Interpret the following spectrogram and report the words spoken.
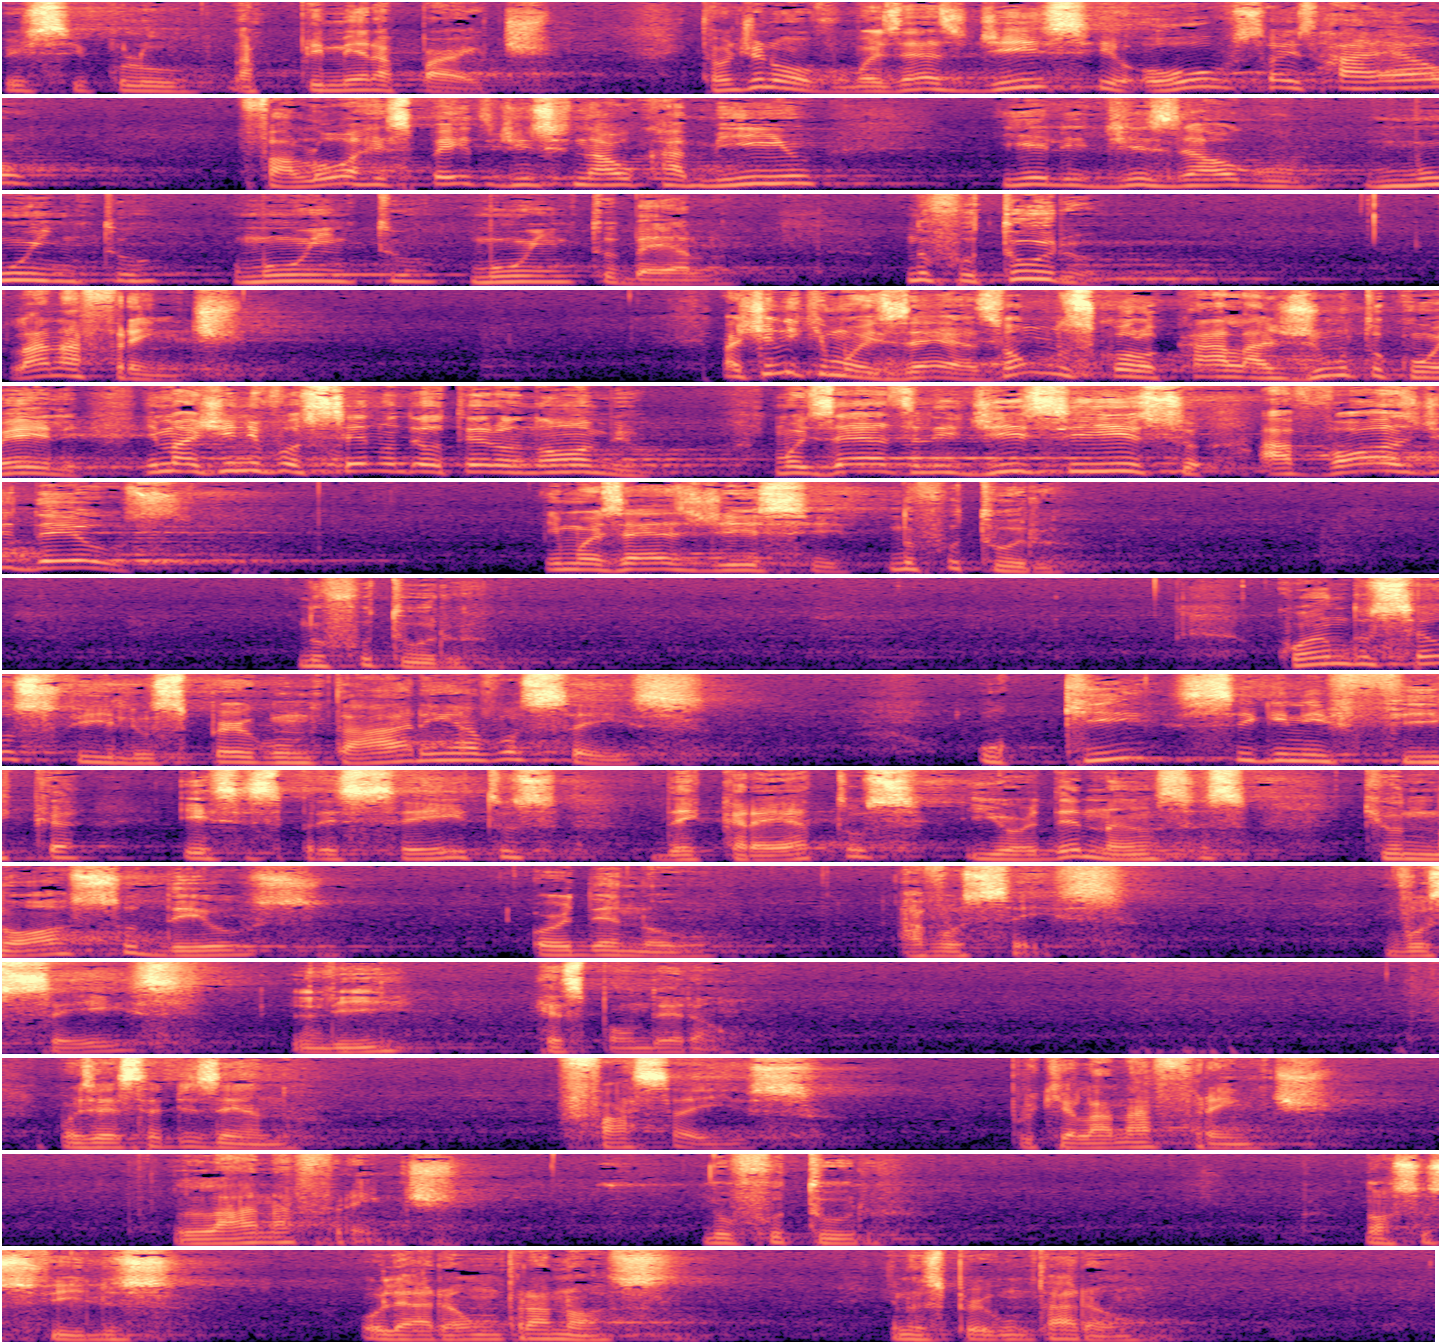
versículo na primeira parte. Então, de novo, Moisés disse: Ouça Israel, falou a respeito de ensinar o caminho, e ele diz algo muito, muito, muito belo. No futuro, lá na frente, Imagine que Moisés, vamos nos colocar lá junto com ele. Imagine você no Deuteronômio. Moisés lhe disse isso, a voz de Deus. E Moisés disse: no futuro. No futuro. Quando seus filhos perguntarem a vocês o que significa esses preceitos, decretos e ordenanças que o nosso Deus ordenou a vocês, vocês lhe responderão. Moisés está dizendo: faça isso, porque lá na frente, lá na frente, no futuro, nossos filhos olharão para nós e nos perguntarão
